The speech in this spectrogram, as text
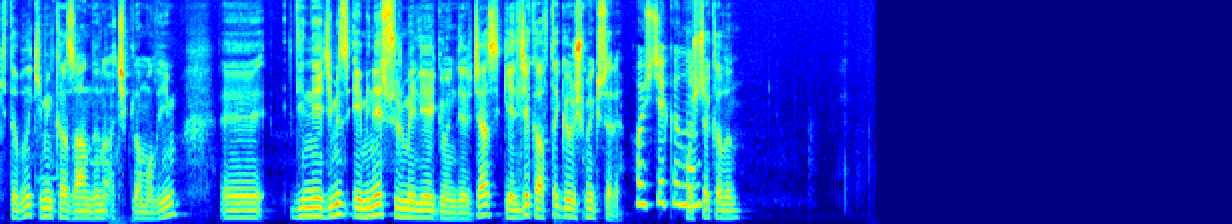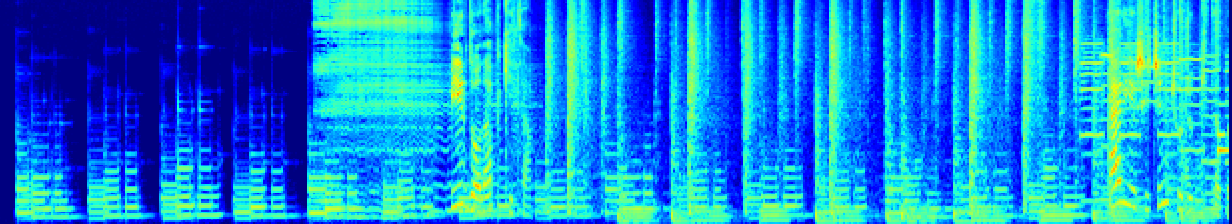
kitabını kimin kazandığını açıklamalıyım. E, dinleyicimiz Emine Sürmeli'ye göndereceğiz. Gelecek hafta görüşmek üzere. Hoşçakalın. Hoşçakalın. Bir dolap kitap. Her yaş için çocuk kitabı.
